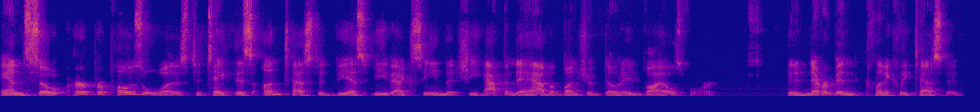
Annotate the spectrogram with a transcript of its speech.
And so her proposal was to take this untested VSV vaccine that she happened to have a bunch of donated vials for that had never been clinically tested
